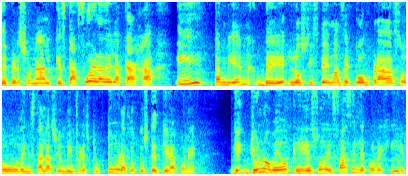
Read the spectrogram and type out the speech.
de personal que está fuera de la caja y también de los sistemas de compras o de instalación de infraestructuras, lo que usted quiera poner. Yo no veo que eso es fácil de corregir.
